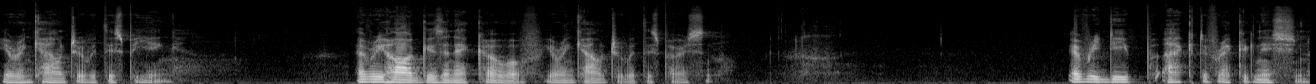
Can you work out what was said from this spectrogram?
your encounter with this being. Every hug is an echo of your encounter with this person. Every deep act of recognition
